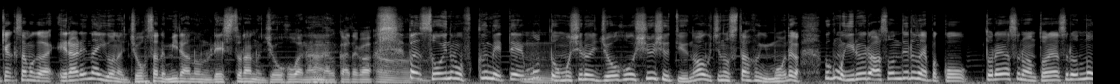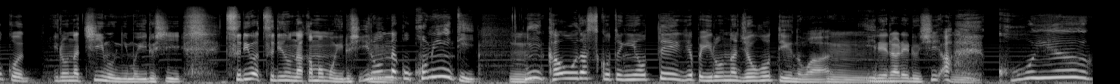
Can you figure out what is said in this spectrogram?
客様が得られないような情報さミラノのレストランの情報は何なのかとか、はい、やっぱりそういうのも含めてもっと面白い情報収集っていうのはうちのスタッフにもだから僕もいろいろ遊んでるのはやっぱこうトライアスロントライアスロンのこういろんなチームにもいるし釣りは釣りの仲間もいるしいろんなこうコミュニティに顔を出すことによってやっぱりいろんな情報っていうのは入れられるしあこういう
